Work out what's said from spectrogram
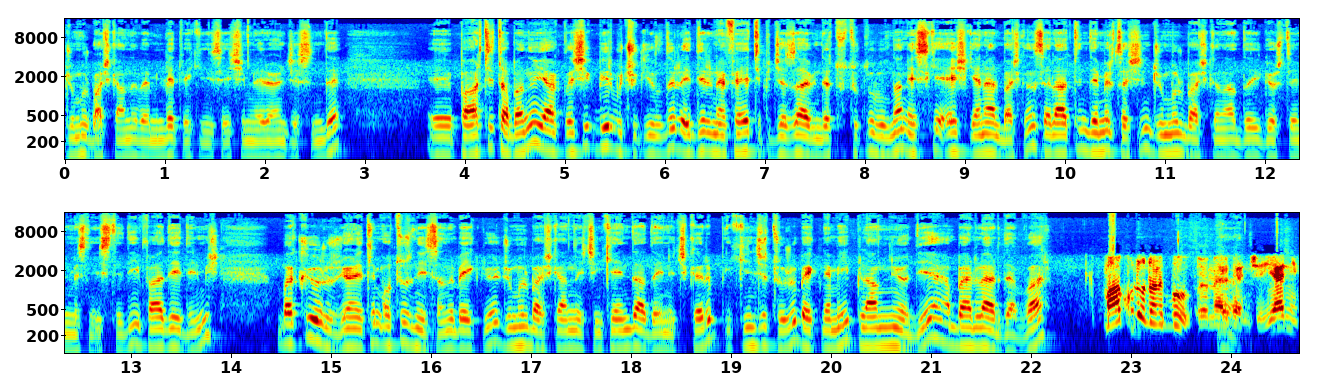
Cumhurbaşkanlığı ve milletvekili seçimleri öncesinde. E, parti tabanı yaklaşık bir buçuk yıldır Edirne F tipi cezaevinde tutuklu bulunan eski eş genel başkanı Selahattin Demirtaş'ın Cumhurbaşkanı adayı gösterilmesini istediği ifade edilmiş. Bakıyoruz yönetim 30 Nisan'ı bekliyor. Cumhurbaşkanlığı için kendi adayını çıkarıp ikinci turu beklemeyi planlıyor diye haberler de var. Makul olanı bu Ömer evet. bence. Yani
